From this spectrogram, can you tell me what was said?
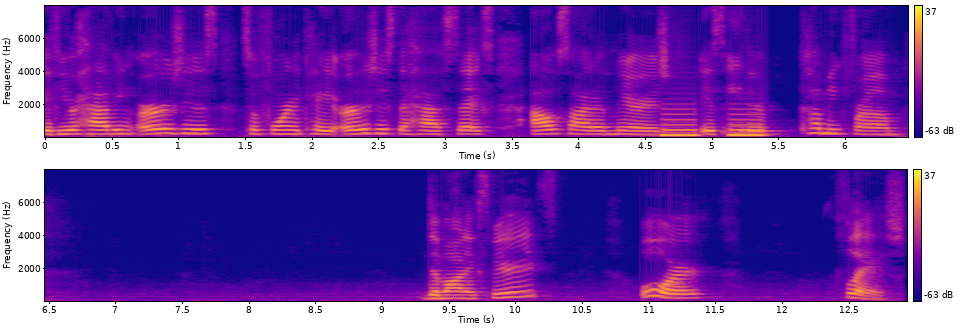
If you're having urges to fornicate, urges to have sex outside of marriage, it's either coming from demonic spirits or flesh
